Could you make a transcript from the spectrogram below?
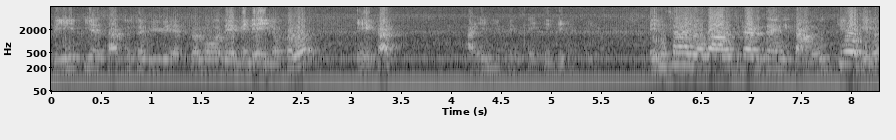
ප්‍රීතිය සතුට විවේ ප්‍රමෝදයේ මෙනෙහි නොකළොත් ඒකත් අහිමිපින් සිටින්නේ. ඒ නිසා යෝගාවචරයට දැන් ඊටම උද්‍යෝගීව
